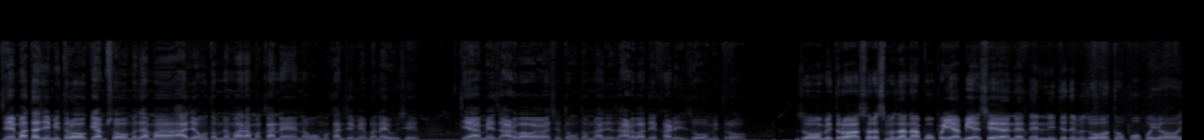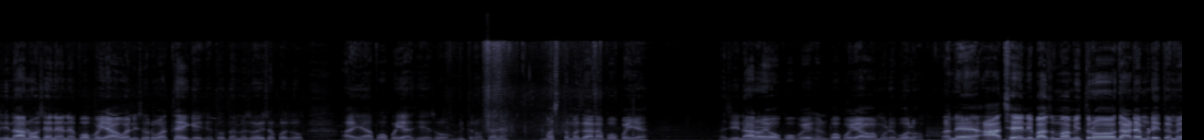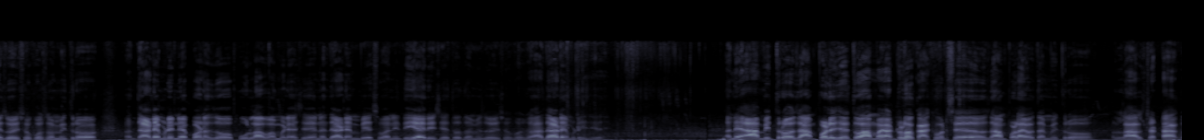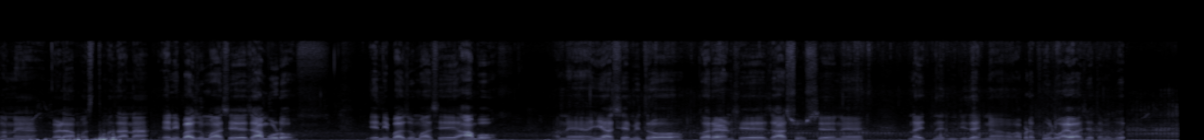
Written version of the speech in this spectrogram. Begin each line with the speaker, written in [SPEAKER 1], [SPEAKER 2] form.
[SPEAKER 1] જય માતાજી મિત્રો, કેમ છો? મજામાં? આજે હું તમને મારા મકાને, નવું મકાન જે મેં બનાવ્યું છે, ત્યાં મેં ઝાડવા વાવ્યા છે, તો હું તમને આજે ઝાડવા દેખાડીશ. જુઓ મિત્રો જુઓ મિત્રો, આ સરસ મજાના પોપૈયા બે છે અને તેની નીચે તમે જુઓ તો પોપૈયો હજી નાનો છે ને, અને પોપૈયા આવવાની શરૂઆત થઈ ગઈ છે. તો તમે જોઈ શકો છો અહીંયા પોપૈયા છે જો મિત્રો, છે ને? મસ્ત મજાના પોપૈયા. હજી નાનો એવો પોપોય છે પોપોય આવવા મળે, બોલો. અને આ છે એની બાજુમાં મિત્રો દાડેમડી. તમે જોઈ શકો છો મિત્રો, દાડેમડીને પણ જો ફૂલ આવવા મળ્યા છે અને દાડેમ બેસવાની તૈયારી છે, તો તમે જોઈ શકો છો આ દાડેમડી છે. અને આ મિત્રો જામફળ છે, તો આમાં અઢળક આખ વર્ષે જામફળ આવ્યા હતા મિત્રો, લાલ ચટાક અને ગળા મસ્ત મજાના. એની બાજુમાં છે જાંબુડો. એની બાજુમાં છે આંબો. અને અહીંયા છે મિત્રો કરેણ છે, જાસૂસ છે ને નૈત નહીં ડિઝાઇનના આપણે ફૂલ વાવ્યા છે, તમે જો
